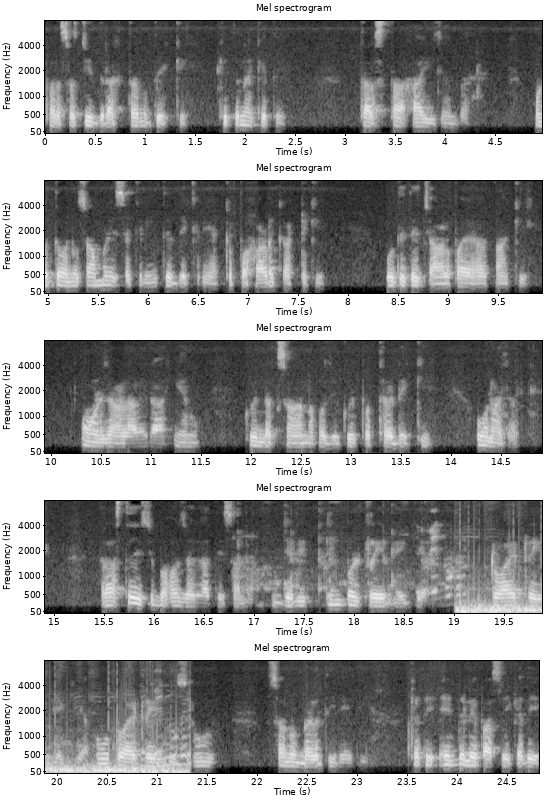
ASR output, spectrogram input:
ਪਰ ਸੱਚੀ ਦਰਖਤਾਂ ਨੂੰ ਦੇਖ ਕੇ ਕਿਤੇ ਨਾ ਕਿਤੇ ਤਰਸਤਾ ਆਈ ਜਾਂਦਾ ਹੈ। ਹੁਣ ਤੁਹਾਨੂੰ ਸਾਹਮਣੇ ਸਕਰੀਨ ਤੇ ਦਿਖ ਰਿਹਾ ਇੱਕ ਪਹਾੜ ਕੱਟ ਕੇ। ਉਹਦੇ ਤੇ ਜਾਲ ਪਾਇਆ ਹੋਇਆ ਤਾਂ ਕਿ ਆਉਣ ਜਾਣ ਵਾਲੇ ਰਾਹੀਆਂ ਨੂੰ ਕੋਈ ਨੁਕਸਾਨ ਨਾ ਹੋ ਜਾਵੇ ਕੋਈ ਪੱਥਰ ਡਿੱਗ ਕੇ ਉਹ ਨਾ ਜਾਵੇ ਰਸਤੇ ਵਿੱਚ ਬਹੁਤ ਜਗ੍ਹਾ ਤੇ ਸਾਨੂੰ, ਜਿਹੜੀ ਟਿੰਪਲ ਟ੍ਰੇਨ ਹੈਗੀ ਆ ਟੋਏ ਟ੍ਰੇਨ ਹੈਗੀ ਆ, ਉਹ ਟੋਏ ਟ੍ਰੇਨ ਨੂੰ ਜ਼ਰੂਰ ਸਾਨੂੰ ਮਿਲਦੀ ਰਹਿੰਦੀ ਹੈ ਕਦੇ ਇੱਧਰਲੇ ਪਾਸੇ, ਕਦੇ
